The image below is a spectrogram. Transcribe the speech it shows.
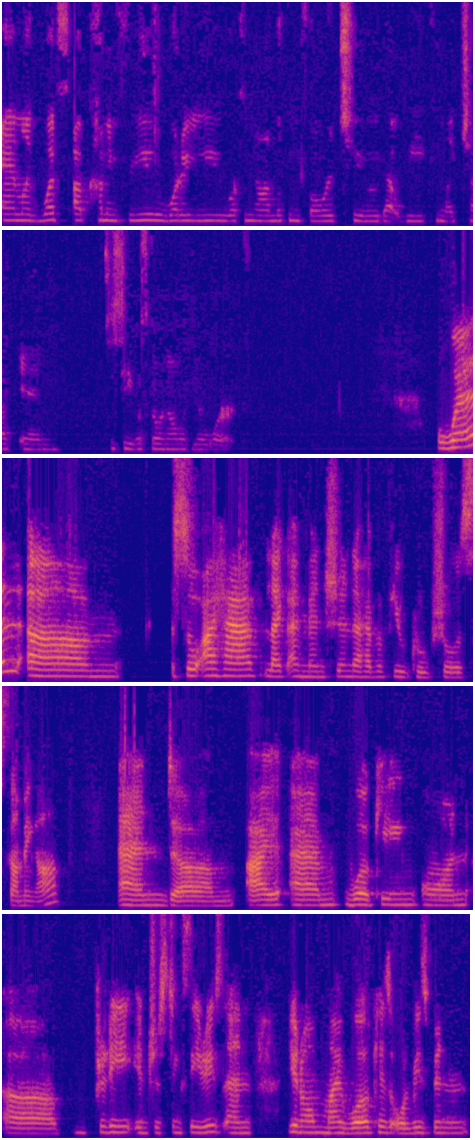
and like what's upcoming for you. What are you working on looking forward to that we can like check in to see what's going on with your work? Well um so i have like i mentioned i have a few group shows coming up and um, i am working on a pretty interesting series and you know my work has always been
